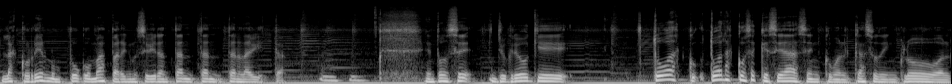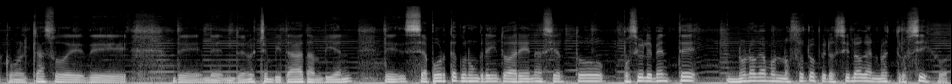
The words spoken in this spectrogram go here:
las corrieron un poco más para que no se vieran tan, tan, tan a la vista. Entonces, yo creo que todas, todas las cosas que se hacen, como en el caso de Inglobal, como en el caso de, de, nuestra invitada también, eh, se aporta con un granito de arena, ¿cierto? Posiblemente no lo hagamos nosotros, pero sí lo hagan nuestros hijos,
